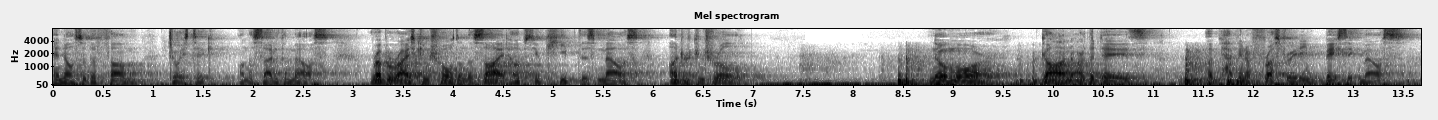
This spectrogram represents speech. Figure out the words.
and also the thumb joystick on the side of the mouse. Rubberized controls on the side helps you keep this mouse under control. No more. Gone are the days of having a frustrating basic mouse.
